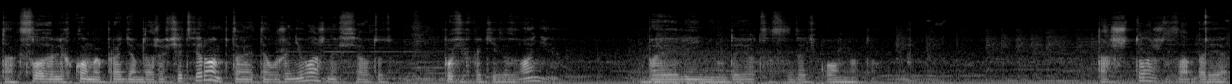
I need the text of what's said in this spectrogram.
Так, легко мы пройдем даже вчетвером, потому это уже не важно, все, тут пофиг какие-то звания. Блин, не удается создать комнату. Да что ж за бред?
